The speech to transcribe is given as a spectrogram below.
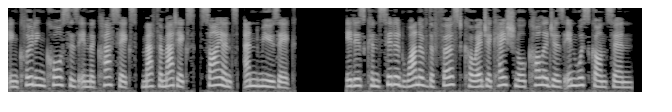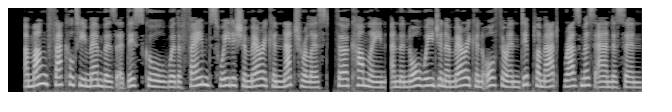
including courses in the classics, mathematics, science, and music. It is considered one of the first coeducational colleges in Wisconsin. Among faculty members at this school were the famed Swedish-American naturalist, Thure Kumlien, and the Norwegian-American author and diplomat, Rasmus Anderson.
